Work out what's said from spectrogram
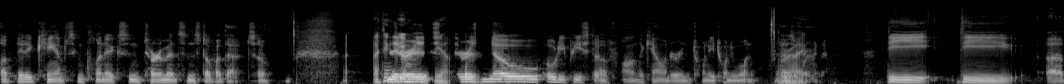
updated camps and clinics and tournaments and stuff like that. So I think there the, is yeah. there is no ODP stuff on the calendar in 2021. as Right. right. The the uh,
